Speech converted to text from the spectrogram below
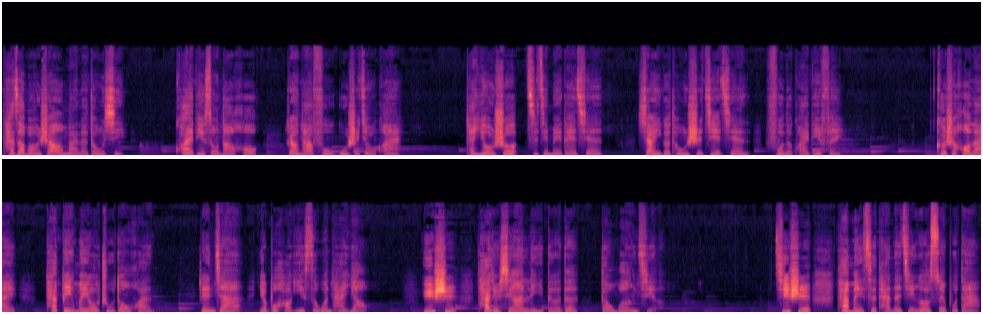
他在网上买了东西，快递送到后让他付五十九块，他又说自己没带钱，向一个同事借钱付了快递费。可是后来他并没有主动还，人家也不好意思问他要。于是他就心安理得的当忘记了。其实他每次贪的金额虽不大，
